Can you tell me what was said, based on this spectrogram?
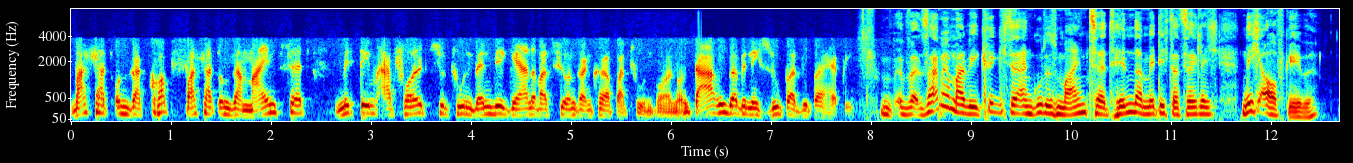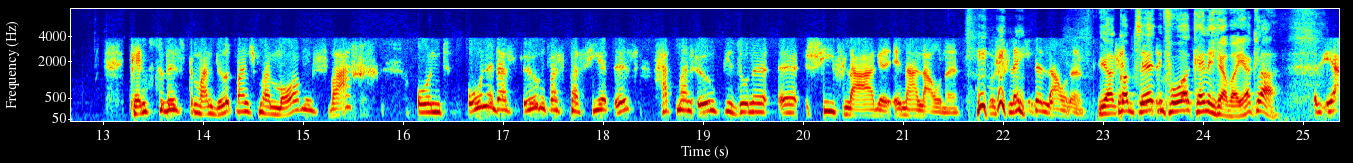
Was hat unser Kopf, was hat unser Mindset mit dem Erfolg zu tun, wenn wir gerne was für unseren Körper tun wollen? Und darüber bin ich super, super happy. Sag mir mal, wie kriege ich denn ein gutes Mindset hin, damit ich tatsächlich nicht aufgebe? Kennst du das? Man wird manchmal morgens wach und ohne dass irgendwas passiert ist, hat man irgendwie so eine äh, Schieflage in der Laune, so schlechte Laune. ja, Kennst kommt selten vor, kenne ich aber, ja klar. Ja,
